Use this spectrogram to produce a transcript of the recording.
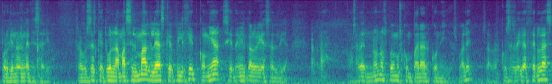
porque no es necesario. Otra cosa es que tú en la Muscle Mag leas que Phil Heath comía 7.000 calorías al día. Vamos a ver, no nos podemos comparar con ellos, ¿vale? O sea, las cosas hay que hacerlas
